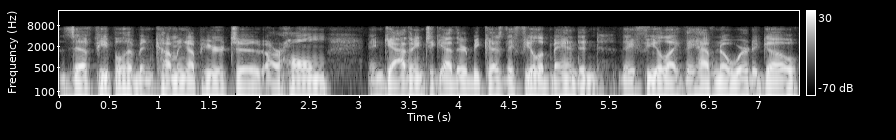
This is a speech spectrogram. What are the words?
Zev, people have been coming up here to our home and gathering together because they feel abandoned. They feel like they have nowhere to go.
